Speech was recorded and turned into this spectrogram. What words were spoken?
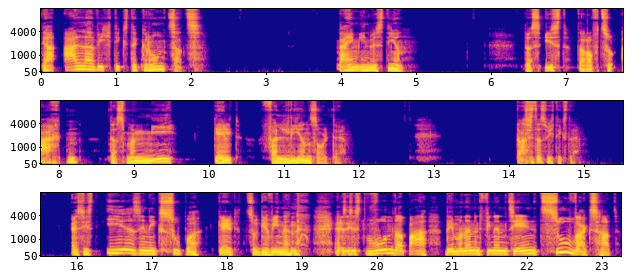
der allerwichtigste Grundsatz beim Investieren. Das ist darauf zu achten, dass man nie Geld verlieren sollte. Das ist das Wichtigste. Es ist irrsinnig super, Geld zu gewinnen. Es ist wunderbar, wenn man einen finanziellen Zuwachs hat.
